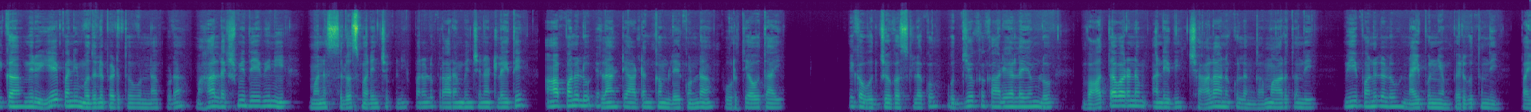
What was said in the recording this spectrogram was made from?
ఇక మీరు ఏ పని మొదలు పెడుతూ ఉన్నా కూడా మహాలక్ష్మీదేవిని మనస్సులో స్మరించుకుని పనులు ప్రారంభించినట్లయితే ఆ పనులు ఎలాంటి ఆటంకం లేకుండా పూర్తి అవుతాయి. ఇక ఉద్యోగస్తులకు ఉద్యోగ కార్యాలయంలో వాతావరణం అనేది చాలా అనుకూలంగా మారుతుంది. మీ పనులలో నైపుణ్యం పెరుగుతుంది. పై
